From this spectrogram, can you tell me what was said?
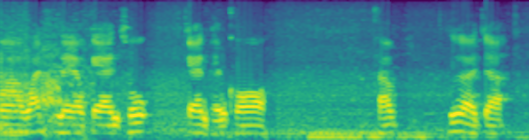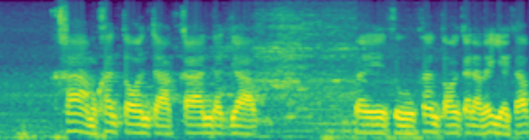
มาวัดแนวแกนชุกแกนแผงคอครับ เพื่อจะข้ามขั้นตอนจากการดัดหยาบ ไปสู่ขั้นตอนการดัดละเอียดครับ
